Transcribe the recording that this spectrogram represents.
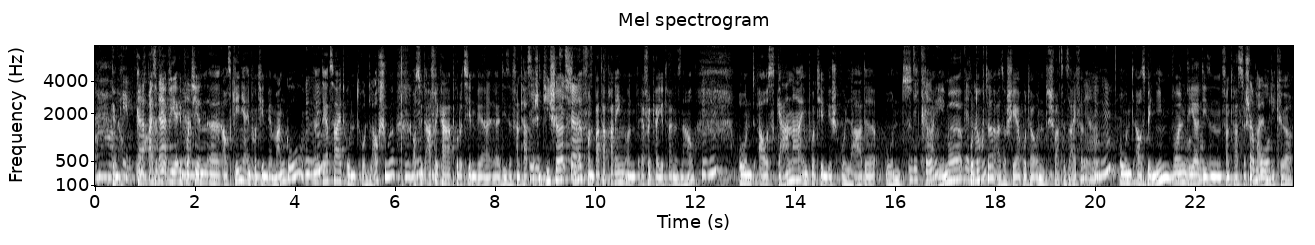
Ah, genau. Okay. genau. Also wir, wir importieren äh, aus Kenia importieren wir Mango äh, mhm. derzeit und, und Laufschuhe. Mhm. Aus Südafrika produzieren wir äh, diese fantastischen T-Shirts ne, von Butter Pudding und Africa Your Time is Now. Mhm. Und aus Ghana importieren wir Schokolade und Creme-Produkte, genau. also Shea, Butter und schwarze Seife. Ja. Mhm. Und aus Benin wollen wir okay. diesen fantastischen Palmlikör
